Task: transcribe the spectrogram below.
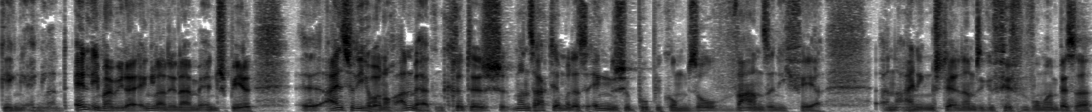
gegen England. Endlich mal wieder England in einem Endspiel. Äh, eins will ich aber noch anmerken, kritisch. Man sagt ja immer, das englische Publikum so wahnsinnig fair. An einigen Stellen haben sie gepfiffen, wo man besser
